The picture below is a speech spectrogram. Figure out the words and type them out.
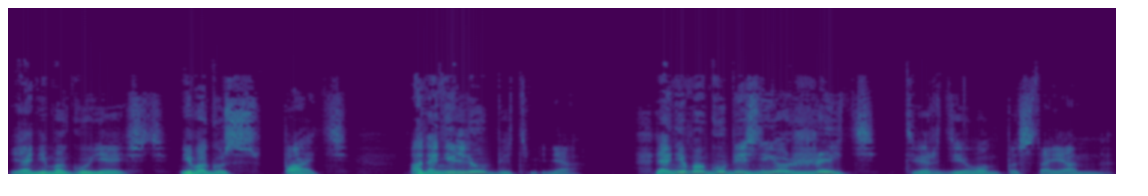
«Я не могу есть, не могу спать. Она не любит меня. Я не могу без нее жить, твердил он постоянно.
